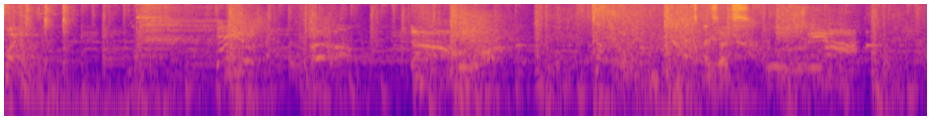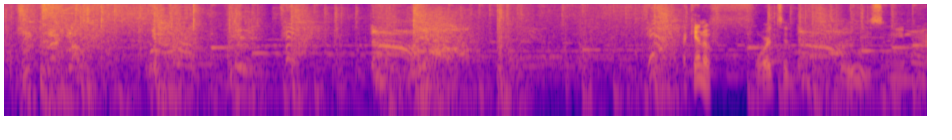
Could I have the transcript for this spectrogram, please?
Fight. I can't afford to lose anymore.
